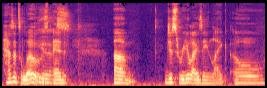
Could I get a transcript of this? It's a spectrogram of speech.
has its lows. Yes. And um, just realizing like oh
